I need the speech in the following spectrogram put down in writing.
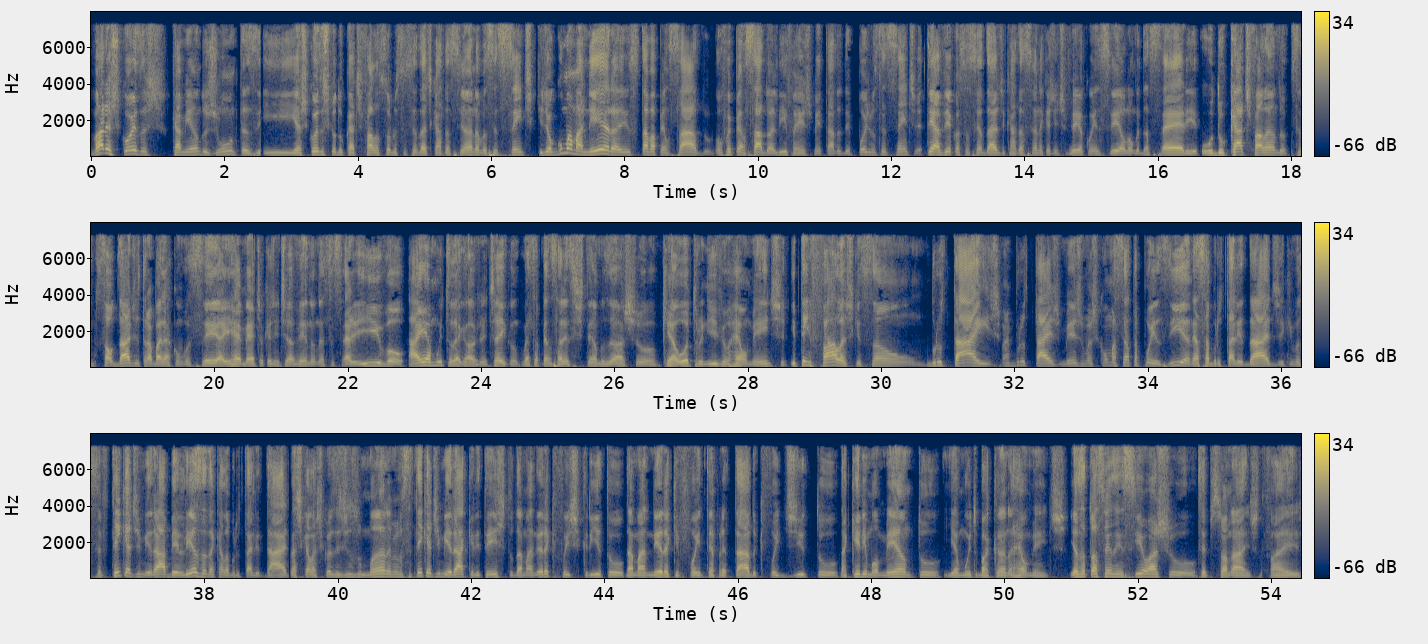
várias coisas caminhando juntas e as coisas que o Ducati fala sobre a sociedade cardassiana, você sente que de alguma maneira isso estava pensado, ou foi pensado ali, foi respeitado depois, você sente tem a ver com a sociedade cardassiana que a gente veio a conhecer ao longo da série. O Ducati falando, sinto saudade de trabalhar com você, aí remete ao que a gente já vendo nessa série Evil. Aí é muito legal, gente. Aí começa a pensar nesses temas, eu acho que é outro nível realmente. E tem falas que são brutais, mas brutais mesmo, mas com uma certa poesia nessa brutalidade que você tem que admirar a beleza daquela brutalidade, daquelas coisas desumanas, mas você tem que admirar aquele texto da maneira que foi escrito, da maneira que foi interpretado, que foi dito naquele momento, e é muito bacana realmente. E as atuações em si eu acho excepcionais. Faz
